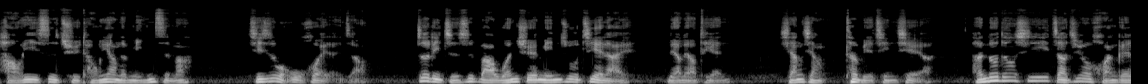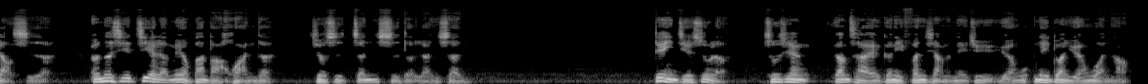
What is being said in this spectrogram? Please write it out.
好意思取同样的名字吗？其实我误会了，你知道，这里只是把文学名著借来聊聊天，想想特别亲切啊！很多东西早就还给老师了，而那些借了没有办法还的，就是真实的人生。电影结束了，出现刚才跟你分享的那句原那段原文啊，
